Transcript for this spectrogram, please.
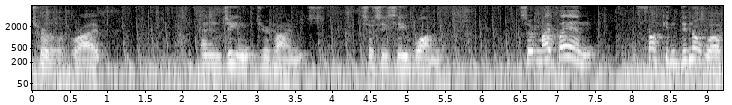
two, right? And Jean two times, so CC one. So my plan fucking did not work,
